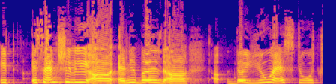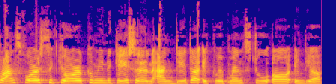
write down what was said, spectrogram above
it essentially uh, enabled uh, uh the US to transfer secure communication and data equipments to uh, India.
